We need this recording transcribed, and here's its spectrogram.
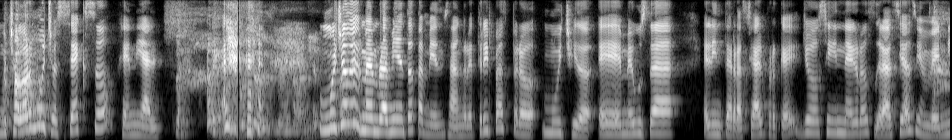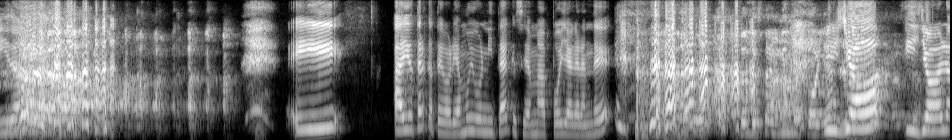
mucho gore, mucho sexo, genial. Mucho desmembramiento. Mucho desmembramiento, también sangre, tripas, pero muy chido. Eh, me gusta el interracial, porque yo sin negros, gracias, bienvenido. y hay otra categoría muy bonita que se llama polla grande. ¿Dónde está el niño polla? Y yo, y yo, lo-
